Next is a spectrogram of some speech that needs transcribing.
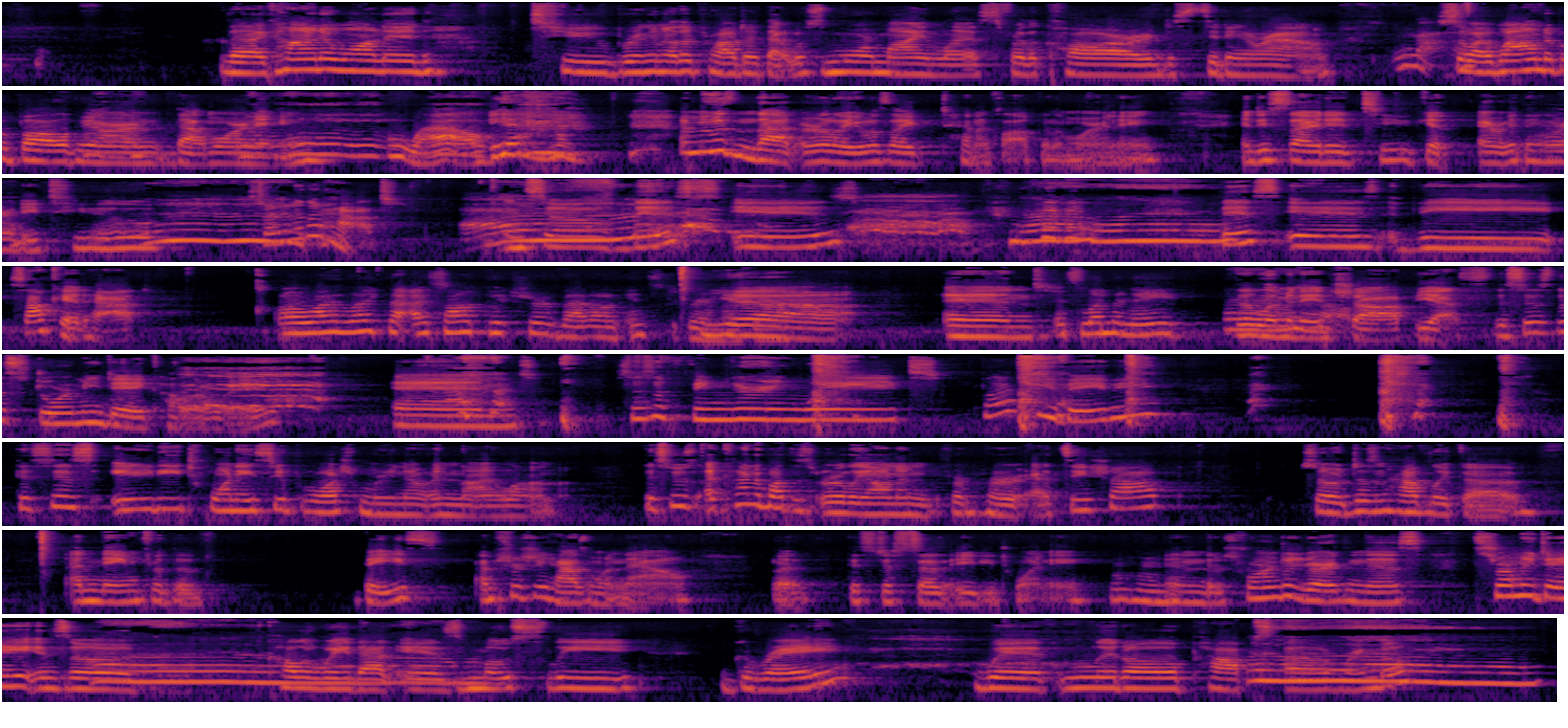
that I kind of wanted to bring another project that was more mindless for the car and just sitting around. So I wound up a ball of mm-hmm. yarn that morning. Mm-hmm. Oh wow. Yeah, I mean it wasn't that early; it was like ten o'clock in the morning, and decided to get everything ready to mm-hmm. start another hat. And so this is this is the sockhead hat. Oh, I like that. I saw a picture of that on Instagram. Yeah, and It's lemonade. the lemonade shop. Yes, this is the Stormy Day colorway, and this is a fingering weight. Bless you, baby. This is 80-20 superwash merino and nylon. This was I kind of bought this early on in, from her Etsy shop, so it doesn't have like a a name for the base. I'm sure she has one now, but this just says 80-20. Mhm. And there's 400 yards in this. Stormy Day is a colorway that is mostly gray with little pops of rainbow.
